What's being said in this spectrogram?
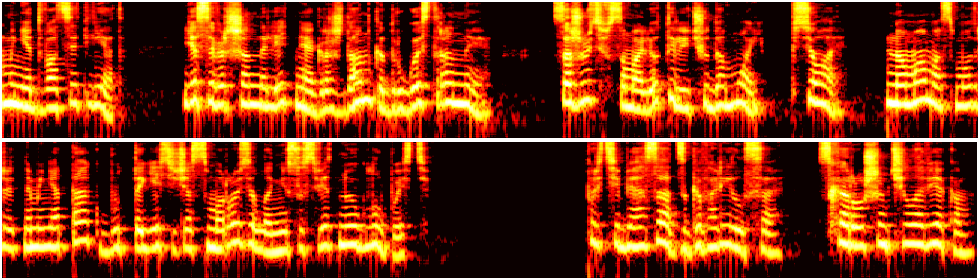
Мне 20 лет. Я совершеннолетняя гражданка другой страны. Сажусь в самолет и лечу домой. Все. Но мама смотрит на меня так, будто я сейчас сморозила несусветную глупость. «Про тебя Азат сговорился. С хорошим человеком,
